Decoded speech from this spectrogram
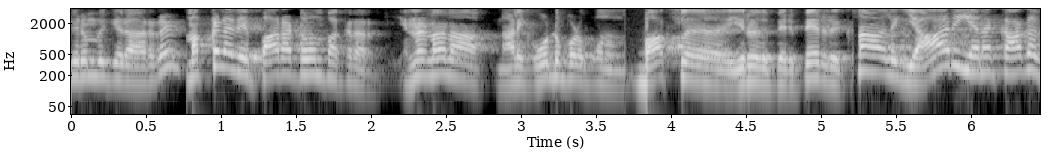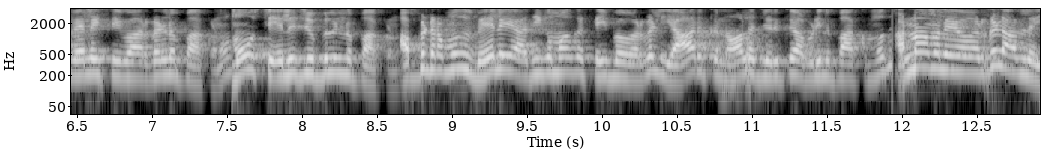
விரும்புகிறார்கள். மக்கள் அதை பாராட்டவும் பார்க்கிறார்கள். என்னன்னா நான் நாளைக்கு ஓட்டு போட போகணும். பாக்ஸ்ல இருபது பேர் பேர் இருக்கு. நான் அதுல யாரு எனக்காக வேலை செய்வார்கள்னு பார்க்கணும். மோஸ்ட் எலிஜிபிள்னு பார்க்கணும். அப்படின்ற போது வேலையை அதிகமாக செய்பவர்கள் யாருக்கு நாலேஜ் இருக்கு அப்படின்னு பார்க்கும்போது அண்ணாமலை அவர்கள் அதுல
